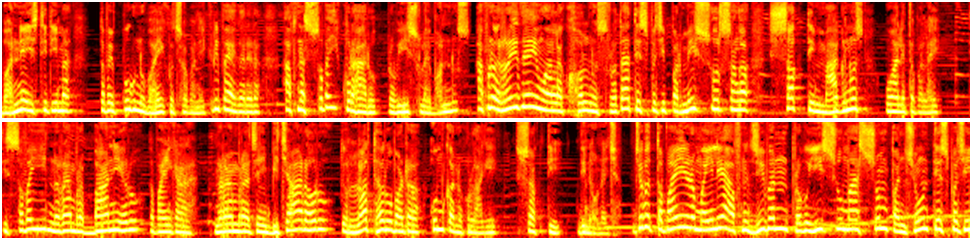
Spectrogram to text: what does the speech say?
भन्ने स्थितिमा तपाईँ पुग्नु भएको छ भने कृपया गरेर आफ्ना सबै कुराहरू प्रभु यीशुलाई भन्नुहोस्। आफ्नो हृदय उहाँलाई खोल्नुहोस् श्रोता त्यसपछि परमेश्वरसँग शक्ति माग्नुहोस्। उहाँले तपाईँलाई ती सबै नराम्रा बानीहरू तपाईँका नराम्रा चाहिँ विचारहरू त्यो लतहरूबाट उम्कनको लागि शक्ति दिनुहुनेछ। जब तपाईँ र मैले आफ्नो जीवन प्रभु यीशुमा सुम्पन्छौँ त्यसपछि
